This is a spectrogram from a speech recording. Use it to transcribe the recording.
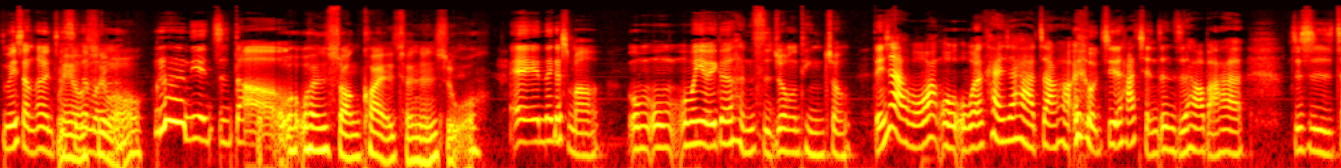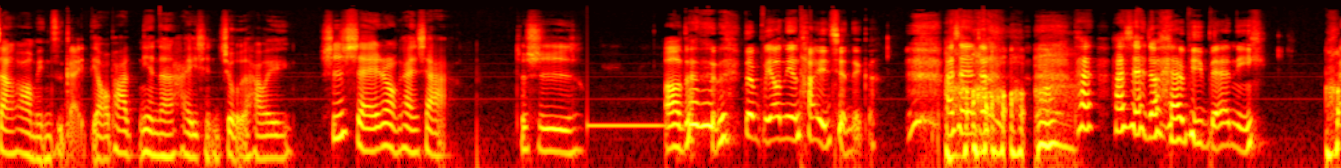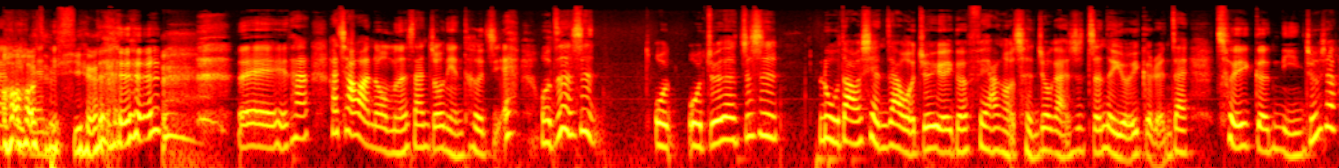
没想到你真是那么……嗯，你也知道，我我很爽快的承认是我。哎，那个什么，我我我们有一个很死忠的听众。等一下，我忘我我来看一下他的账号。哎，我记得他前阵子他要把他就是账号名字改掉，我怕念到他以前旧的，他会是谁？让我看一下，就是。哦，对对对，但不要念他以前那个，他现在叫 他他现在叫 Happy Benny，对 他他敲完了我们的三周年特辑，哎，我真的是我我觉得就是录到现在，我觉得有一个非常有成就感，是真的有一个人在催更你，就像。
